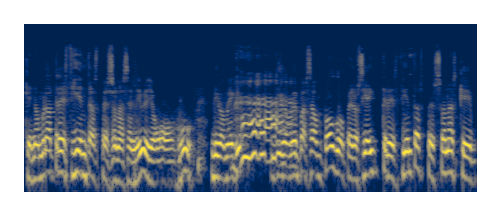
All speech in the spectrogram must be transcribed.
que nombró a 300 personas en el libro. Yo, oh, uh, digo, me, digo, me he pasado un poco, pero sí hay 300 personas que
